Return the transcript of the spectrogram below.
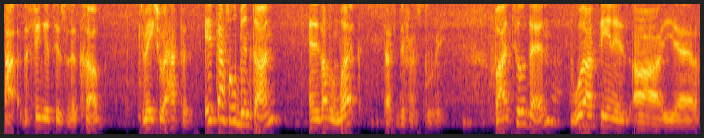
at the fingertips of the club to make sure it happens. If that's all been done and it doesn't work, that's a different story. But until then, what I'm saying is, ah, yeah,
